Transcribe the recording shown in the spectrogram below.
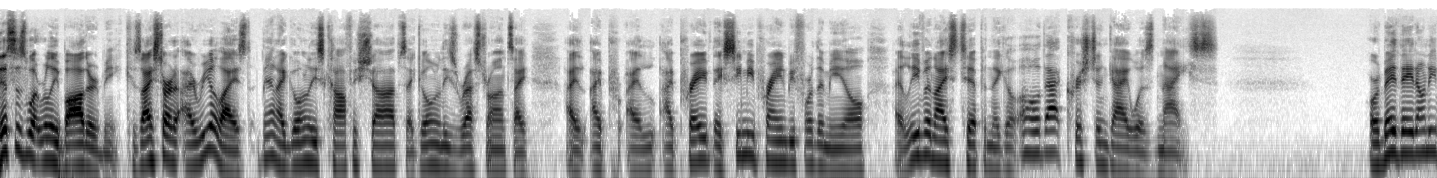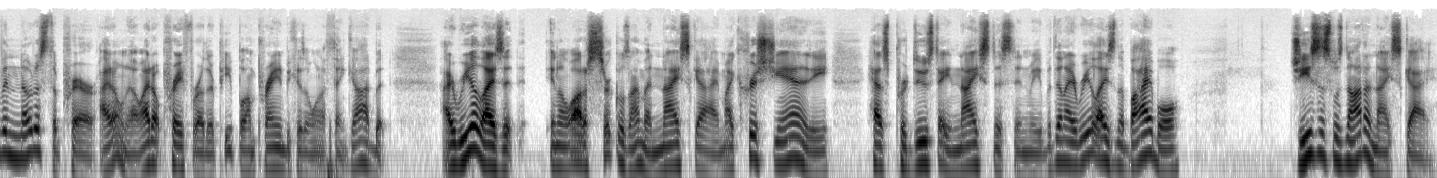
this is what really bothered me because I started, I realized, man, I go into these coffee shops, I go into these restaurants, I, I, I, I, I pray, they see me praying before the meal, I leave a nice tip and they go, oh, that Christian guy was nice. Or maybe they don't even notice the prayer. I don't know. I don't pray for other people. I'm praying because I want to thank God. But I realize that in a lot of circles, I'm a nice guy. My Christianity has produced a niceness in me. But then I realize in the Bible, Jesus was not a nice guy.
